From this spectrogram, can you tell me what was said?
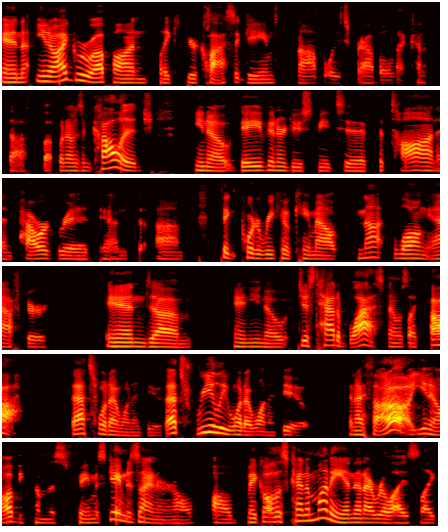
And you know, I grew up on like your classic games, Monopoly, Scrabble, that kind of stuff. But when I was in college, you know, Dave introduced me to Catan and Power Grid, and um, I think Puerto Rico came out not long after, and um, and you know, just had a blast. And I was like, ah, that's what I want to do. That's really what I want to do. And I thought, oh, you know, I'll become this famous game designer, and I'll I'll make all this kind of money. And then I realized, like,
